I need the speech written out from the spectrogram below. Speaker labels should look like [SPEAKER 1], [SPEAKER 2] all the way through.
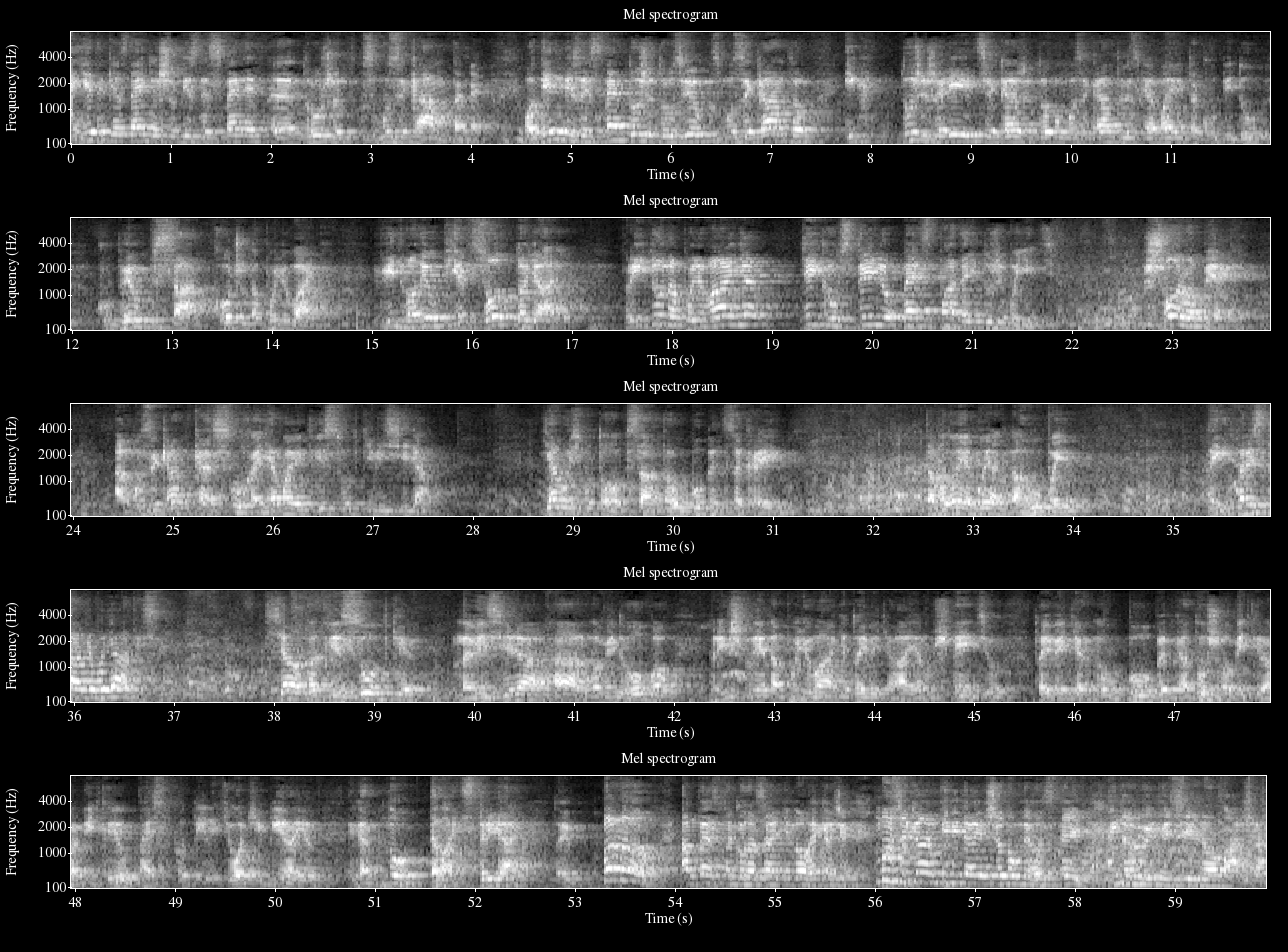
[SPEAKER 1] А є таке, знаєте, що бізнесмени е, дружать з музикантами. Один бізнесмен дуже дружив з музикантом і дуже жаліється, каже тому музикантові, скаже, маю таку біду. Купив пса, ходжу на полювання. Відвалив 500 долярів. Прийду на полювання, тільки встрілю, пес падає дуже боїться. Що робити? А музикант каже, слухай, я маю дві сутки весіля. Я візьму того пса та у бубен закрию. Та воно йому як нагупає. Та він перестане боятися. Взяв на дві сутки, на весіля, гарно відгупав. Прийшли на полювання, той витягає рушницю, той витягнув бубенка. Ну що, відкривав? Відкрив, пес дивиться, очі бігають. І каже, ну, давай, стріляй. Той бам! На задні ноги каже, музиканти вітають шановних гостей і дарують весільного марша.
